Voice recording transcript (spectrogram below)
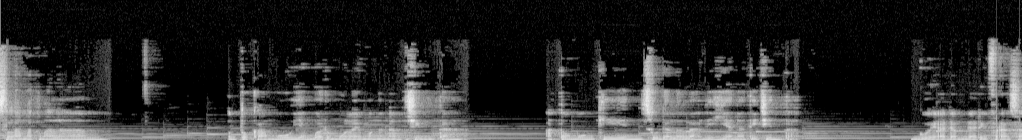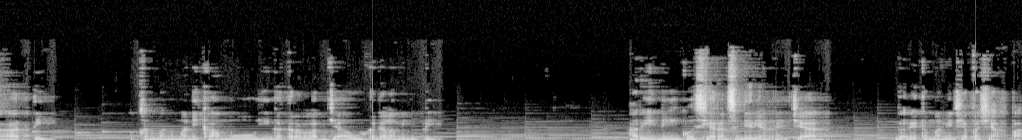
Selamat malam. Untuk kamu yang baru mulai mengenal cinta, atau mungkin sudah lelah dikhianati cinta, gue Adam dari Frasa Hati akan menemani kamu hingga terlelap jauh ke dalam mimpi. Hari ini gue siaran sendirian aja, gak ditemani siapa-siapa.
